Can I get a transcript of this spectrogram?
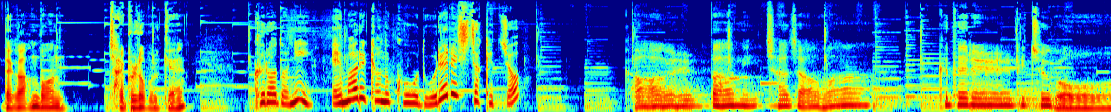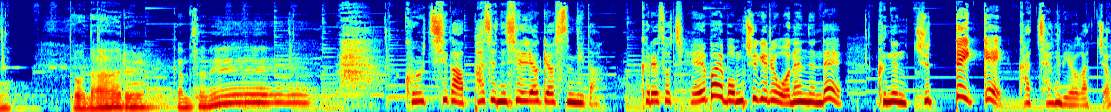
내가 한번 잘 불러볼게. 그러더니 MR을 켜놓고 노래를 시작했죠. 가을밤이 찾아와 그대를 비추고 또 나를 감싸네 골치가 아파지는 실력이었습니다. 그래서 제발 멈추기를 원했는데 그는 줏대 있게 가창을 이어갔죠.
